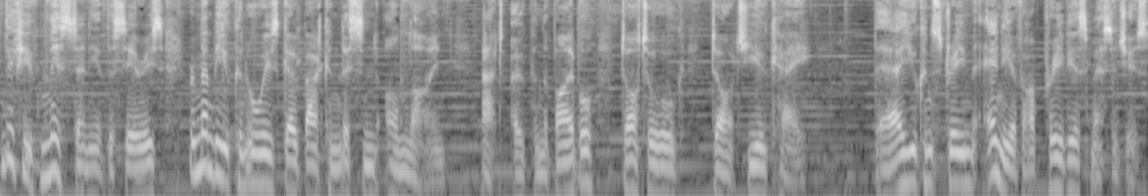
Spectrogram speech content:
And if you've missed any of the series, remember you can always go back and listen online at openthebible.org.uk. There you can stream any of our previous messages.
